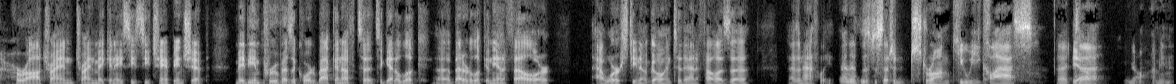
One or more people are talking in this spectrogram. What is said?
hurrah, try and try and make an ACC championship, maybe improve as a quarterback enough to to get a look, a better look in the NFL, or at worst, you know, go into the NFL as a as an athlete. And this is just such a strong QB class that, Yeah. uh, you know, I mean,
